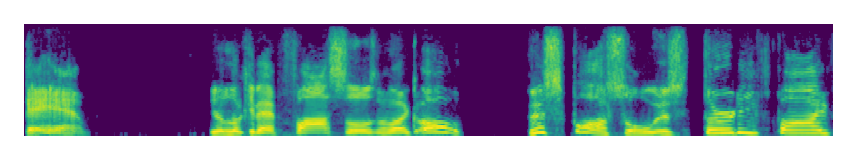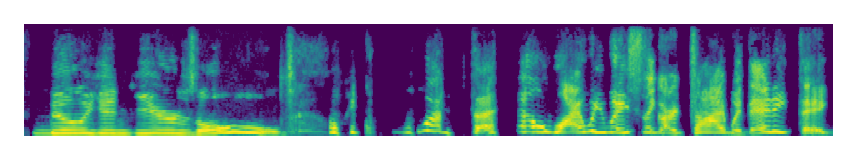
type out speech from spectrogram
Bam! You're looking at fossils and like oh this fossil is 35 million years old. Like what the hell? Why are we wasting our time with anything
